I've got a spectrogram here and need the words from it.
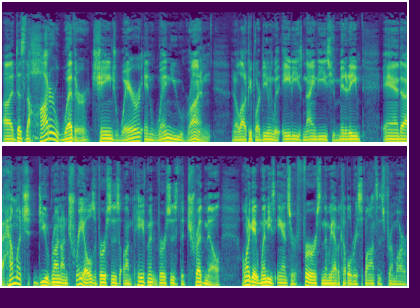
Uh, does the hotter weather change where and when you run? I know a lot of people are dealing with 80s, 90s, humidity. And uh, how much do you run on trails versus on pavement versus the treadmill? I want to get Wendy's answer first, and then we have a couple of responses from our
